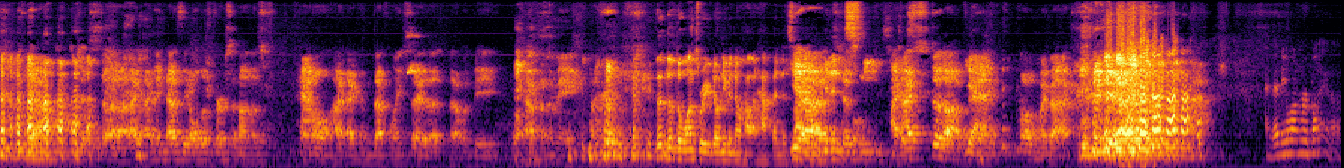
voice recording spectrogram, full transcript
yeah, just uh, I, I think as the oldest person on this panel, I, I can definitely say that that would be what happened to me. the, the the ones where you don't even know how it happened. It's Yeah, not, you didn't just- sneeze. You I, just, I stood up Yeah. and oh my back. and then you want Rabaya.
